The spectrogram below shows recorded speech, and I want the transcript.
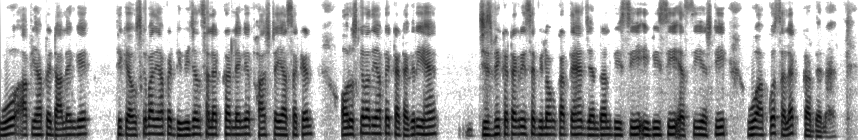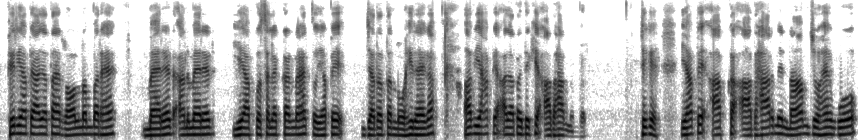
वो आप यहाँ पे डालेंगे ठीक है, उसके बाद यहाँ पे डिवीज़न सेलेक्ट कर लेंगे फ़र्स्ट या सेकंड और उसके बाद यहाँ पे कैटेगरी है, जिस भी कैटेगरी से बिलोंग करते हैं general BC EBC SC ST वो आपको सेलेक्ट कर देना है। फिर यहाँ पे आ जाता है रोल नंबर है मैरिड अनमेरिड ये आपको सेलेक्ट करना है तो यहाँ पे ज़्यादातर नो ही रहेगा। अब यहाँ पे आ जाता है, देखिए, आधार नंबर ठीक है, यहाँ पे आपका आधार में नाम जो है वो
